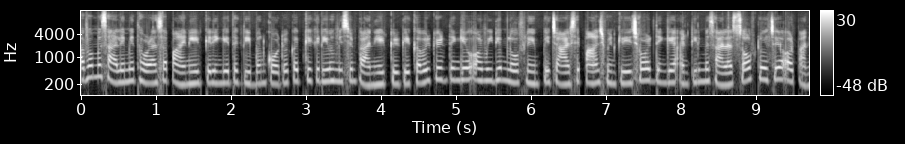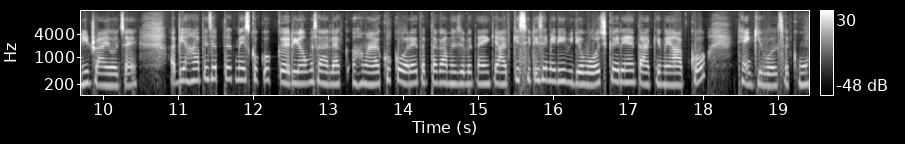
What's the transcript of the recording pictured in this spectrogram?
अब हम मसाले में थोड़ा सा पानी ऐड करेंगे, तकरीबन क्वार्टर कप के करीब हम इसमें पानी ऐड करके कवर कर देंगे और मीडियम लो फ्लेम पे चार से पाँच मिनट के लिए छोड़ देंगे अंटिल मसाला सॉफ्ट हो जाए और पानी ड्राई हो जाए। अब यहाँ पे जब तक मैं इसको कुक कर रही हूँ, मसाला हमारा कुक हो रहा है, तब तक आप मुझे बताएँ कि आप किस सिटी से मेरी वीडियो वॉच कर रहे हैं ताकि मैं आपको थैंक यू बोल सकूँ।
